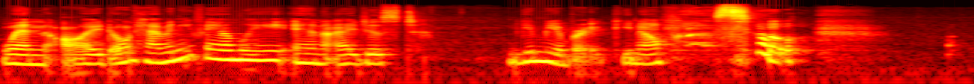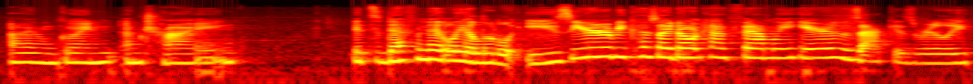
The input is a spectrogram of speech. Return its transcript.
when I don't have any family and I just, give me a break, you know? so I'm going, I'm trying. It's definitely a little easier because I don't have family here. Zach is really,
